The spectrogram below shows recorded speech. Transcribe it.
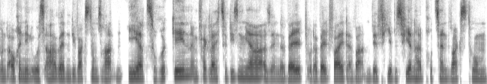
und auch in den USA werden die Wachstumsraten eher zurückgehen im Vergleich zu diesem Jahr. Also in der Welt oder weltweit erwarten wir vier bis viereinhalb Prozent Wachstum.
